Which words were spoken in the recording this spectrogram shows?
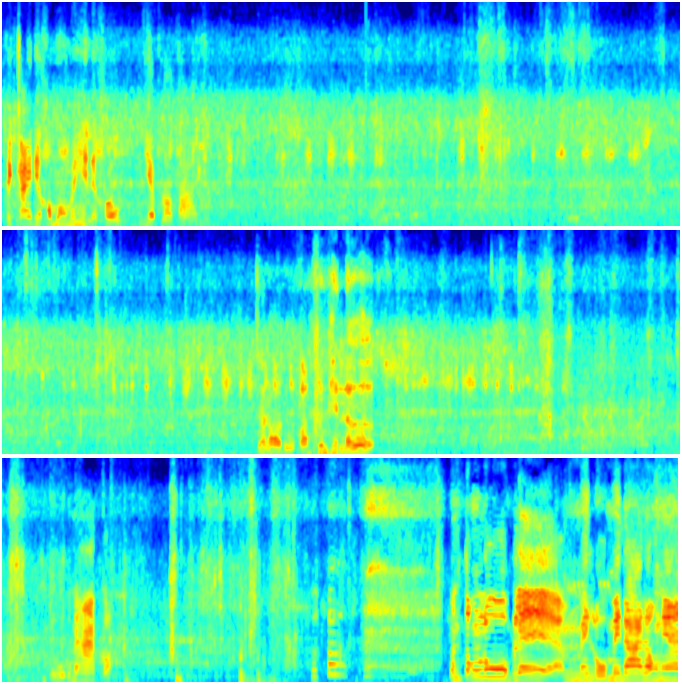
ไปใกล้เดี๋ยวเขามองไม่เห็นเดี๋ยวเขาเหยียบเราตาย จะรอดูตอนขึ้นเทเลอร์ ดูนาก่อน มันต้องรูปแหละ มันไม่รูปไม่ได้หรอกเนี่ย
